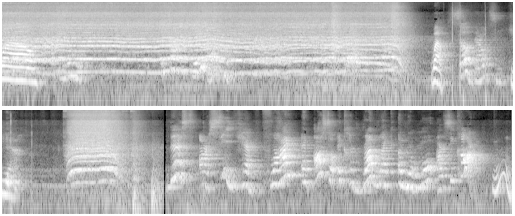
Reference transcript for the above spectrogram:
Wow. Wow. So bouncy. Yeah. This RC can fly and also it could run like a normal RC car. Mm.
